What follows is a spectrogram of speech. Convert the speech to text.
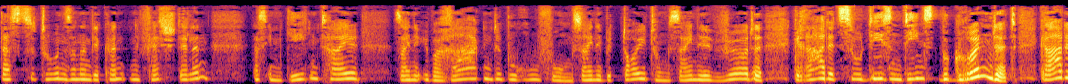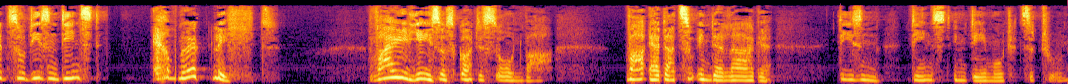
das zu tun, sondern wir könnten feststellen, dass im Gegenteil seine überragende Berufung, seine Bedeutung, seine Würde geradezu diesen Dienst begründet, geradezu diesen Dienst ermöglicht. Weil Jesus Gottes Sohn war, war er dazu in der Lage, diesen Dienst in Demut zu tun.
